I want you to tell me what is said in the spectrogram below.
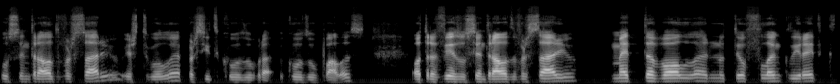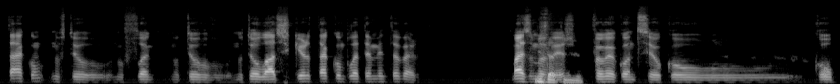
o central adversário. Este golo é parecido com o, do, com o do Palace. Outra vez o central adversário mete a bola no teu flanco direito que está no teu no flanco no teu no teu lado esquerdo está completamente aberto. Mais uma vez Exatamente. foi o que aconteceu com o com, o-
